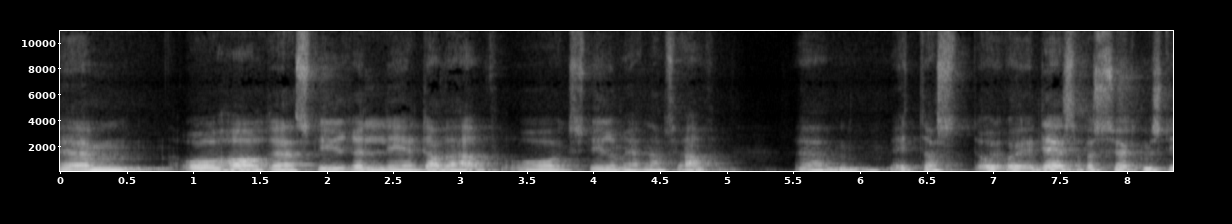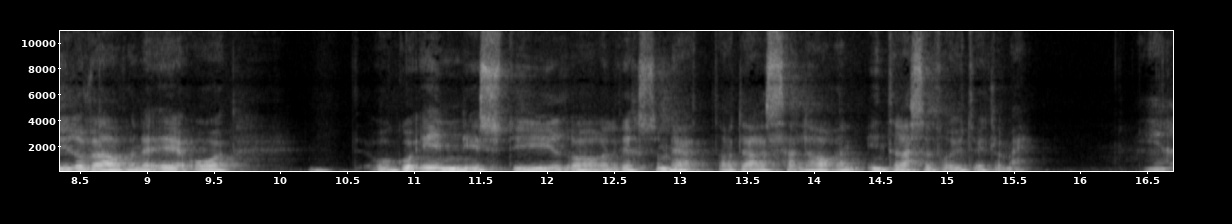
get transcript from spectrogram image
Um, og har eh, styrelederverv og styremedlemsverv. Um, etterst, og, og det som er forsøkt med styrevervene, er å, å gå inn i styrer eller virksomheter der jeg selv har en interesse for å utvikle meg. Ja.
